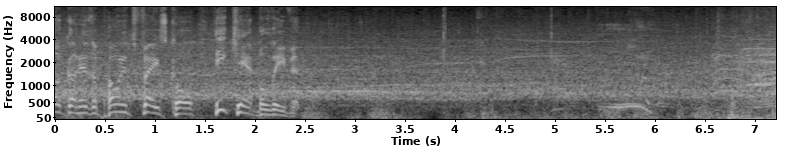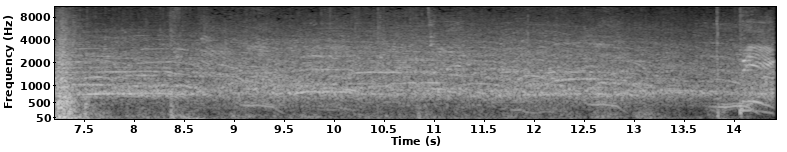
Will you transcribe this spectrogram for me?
look on his opponent's face, Cole. He can't believe it. Big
